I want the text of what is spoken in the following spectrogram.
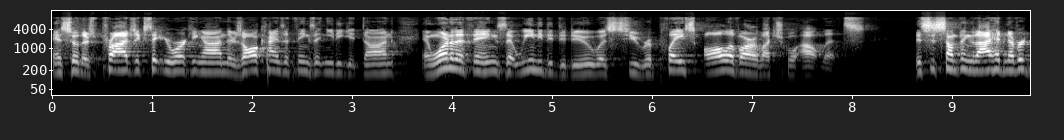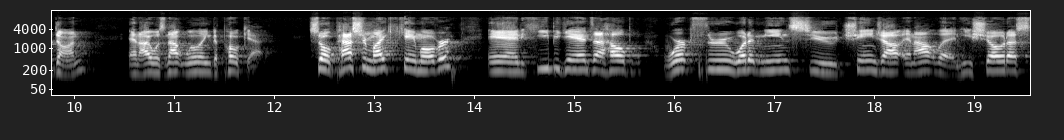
And so there's projects that you're working on. There's all kinds of things that need to get done. And one of the things that we needed to do was to replace all of our electrical outlets. This is something that I had never done, and I was not willing to poke at. So Pastor Mike came over, and he began to help work through what it means to change out an outlet. And he showed us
